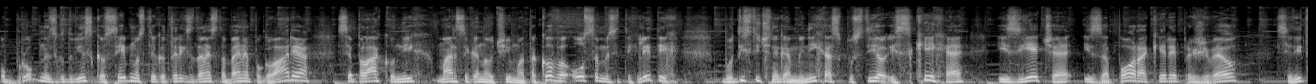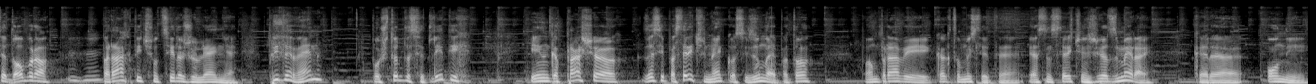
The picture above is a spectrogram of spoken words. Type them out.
obrobne zgodovinske osebnosti, o katerih se danes noben ne pogovarja, se pa lahko njih marsikaj naučimo. Tako v 80-ih letih budističnega miniha spustijo iz kehe, iz ječe, iz zapora, kjer je preživel, sedite dobro, uh -huh. praktično celo življenje. Pride ven po 40 letih in ga vprašajo, zdaj si pa srečen, ne, ko si zunaj pa to. Pa on pravi, kako to mislite? Jaz sem srečen že od zmeraj, ker uh, oni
